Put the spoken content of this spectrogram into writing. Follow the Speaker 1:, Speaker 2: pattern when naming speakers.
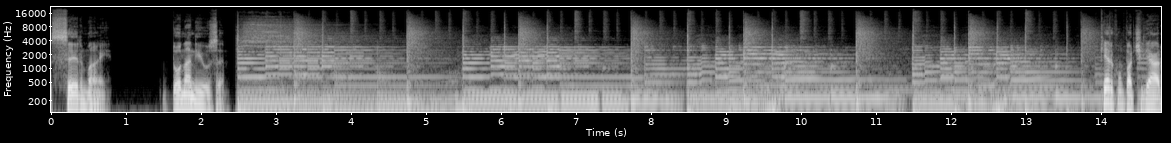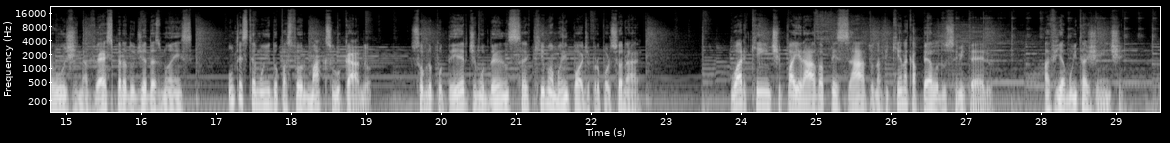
Speaker 1: Ser mãe. Dona Nilza. Quero compartilhar hoje, na véspera do Dia das Mães, um testemunho do pastor Max Lucado sobre o poder de mudança que uma mãe pode proporcionar. O ar quente pairava pesado na pequena capela do cemitério. Havia muita gente.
